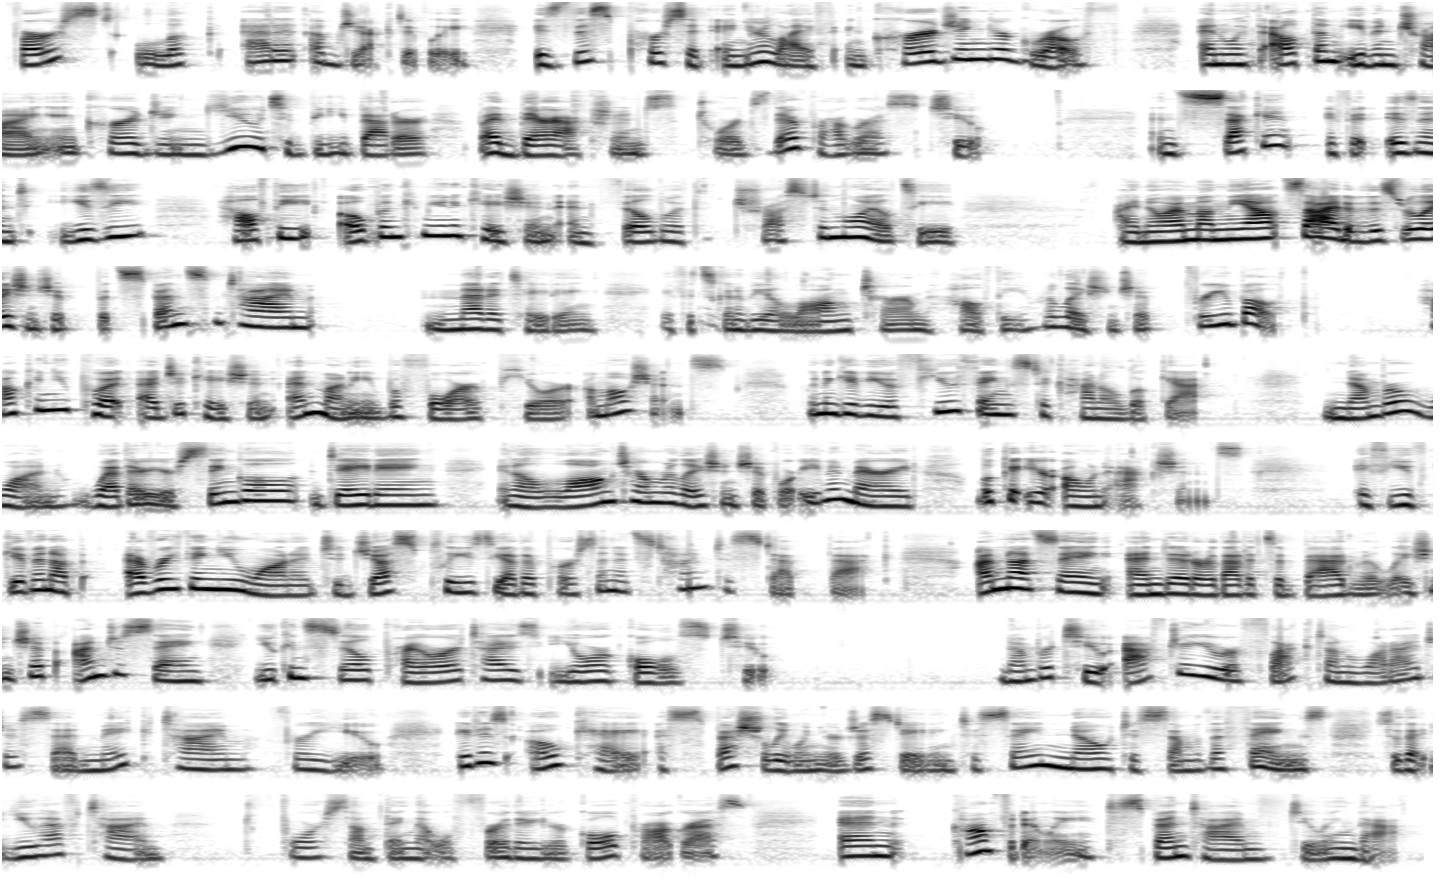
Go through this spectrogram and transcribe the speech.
First, look at it objectively. Is this person in your life encouraging your growth and without them even trying, encouraging you to be better by their actions towards their progress too? And second, if it isn't easy, healthy, open communication and filled with trust and loyalty, I know I'm on the outside of this relationship, but spend some time meditating if it's going to be a long term, healthy relationship for you both. How can you put education and money before pure emotions? I'm going to give you a few things to kind of look at. Number one, whether you're single, dating, in a long term relationship, or even married, look at your own actions. If you've given up everything you wanted to just please the other person, it's time to step back. I'm not saying end it or that it's a bad relationship. I'm just saying you can still prioritize your goals too. Number two, after you reflect on what I just said, make time for you. It is okay, especially when you're just dating, to say no to some of the things so that you have time for something that will further your goal progress and confidently to spend time doing that.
